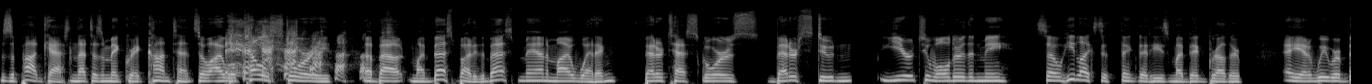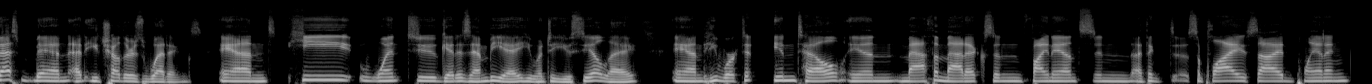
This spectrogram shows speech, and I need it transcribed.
this is a podcast and that doesn't make great content. So I will tell a story about my best buddy, the best man in my wedding, better test scores, better student, year or two older than me. So he likes to think that he's my big brother. And we were best men at each other's weddings. And he went to get his MBA. He went to UCLA and he worked at Intel in mathematics and finance and I think supply side planning.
